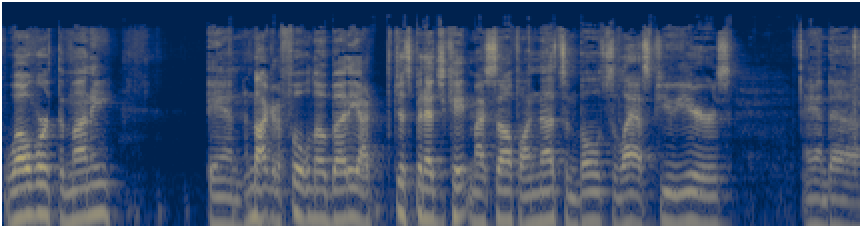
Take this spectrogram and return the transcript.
well worth the money. And I'm not going to fool nobody. I've just been educating myself on nuts and bolts the last few years. And uh,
